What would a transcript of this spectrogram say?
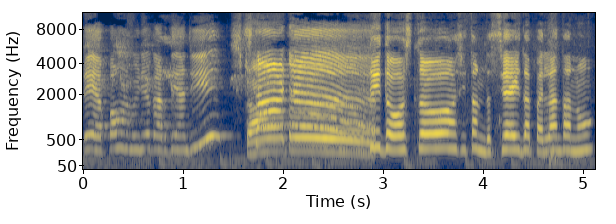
ਤੇ ਆਪਾਂ ਹੁਣ ਵੀਡੀਓ ਕਰਦੇ ਹਾਂ ਜੀ। ਸਟਾਰਟ ਜੀ ਦੋਸਤੋ ਅਸੀਂ ਤੁਹਾਨੂੰ ਦੱਸਿਆ ਇਹਦਾ ਪਹਿਲਾਂ ਤੁਹਾਨੂੰ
